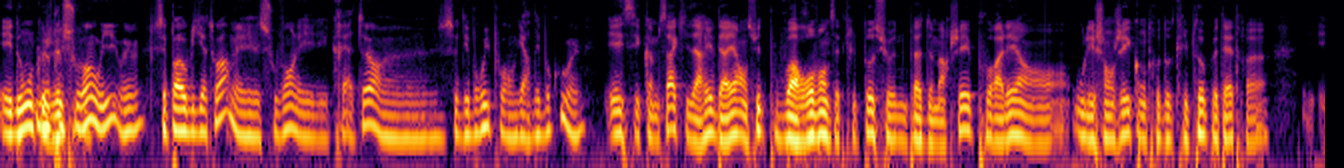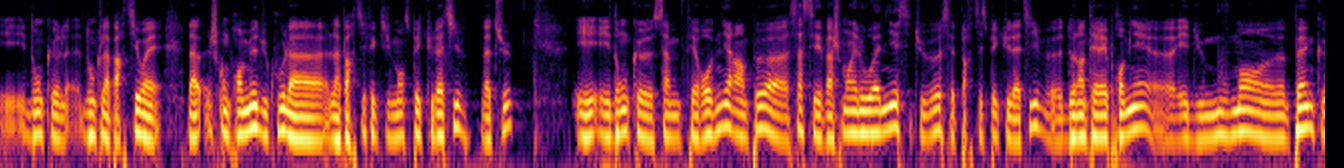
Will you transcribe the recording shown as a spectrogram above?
Et donc, le plus souvent, oui, oui. C'est pas obligatoire, mais souvent les, créateurs euh, se débrouillent pour en garder beaucoup. Et c'est comme ça qu'ils arrivent derrière ensuite pouvoir revendre cette crypto sur une place de marché pour aller en, ou l'échanger contre d'autres cryptos peut-être. Euh. Et donc, euh, donc la partie, ouais, je comprends mieux du coup la, la partie effectivement spéculative là-dessus. Et, donc, euh, ça me fait revenir un peu. ça, c'est vachement éloigné, si tu veux, cette partie spéculative euh, de l'intérêt premier euh, et du mouvement punk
